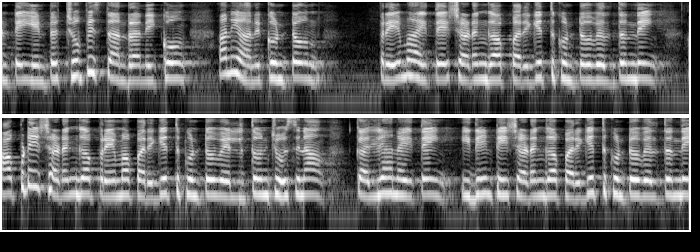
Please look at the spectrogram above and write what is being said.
అంటే ఏంటో చూపిస్తానురా నీకు అని అనుకుంటూ ప్రేమ అయితే సడన్గా పరిగెత్తుకుంటూ వెళ్తుంది. అప్పుడే సడన్గా ప్రేమ పరిగెత్తుకుంటూ వెళ్తూ చూసిన కళ్యాణ్ అయితే ఇదేంటి సడన్గా పరిగెత్తుకుంటూ వెళ్తుంది?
